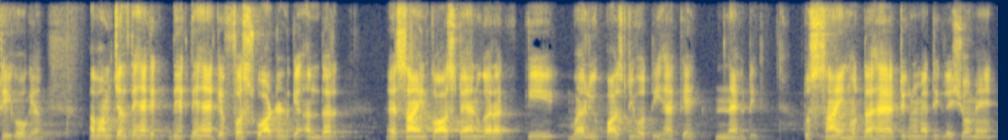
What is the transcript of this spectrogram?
ठीक हो गया। अब हम चलते हैं कि, देखते हैं कि फ़र्स्ट क्वाड्रेंट के अंदर साइन कॉस टेन वगैरह की वैल्यू पॉजिटिव होती है कि नेगेटिव तो साइन होता है ट्रिग्नोमेट्रिक रेशियो में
